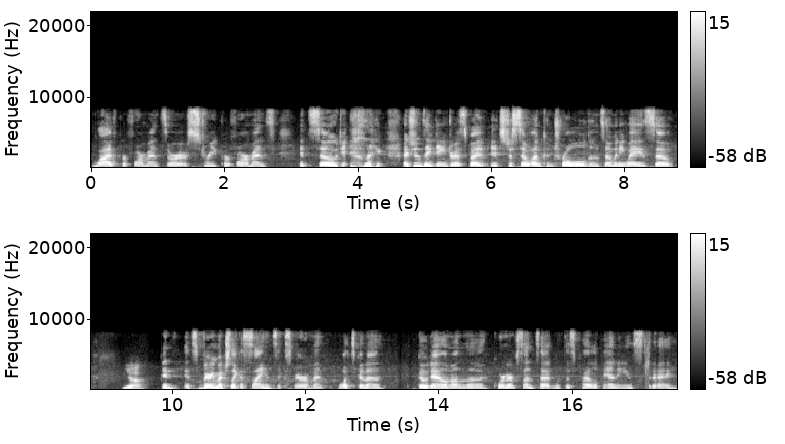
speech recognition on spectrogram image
live performance or street performance. It's so da- like I shouldn't say dangerous, but it's just so uncontrolled in so many ways. So yeah and it's very much like a science experiment. What's gonna go down on the corner of Sunset with this pile of panties today?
